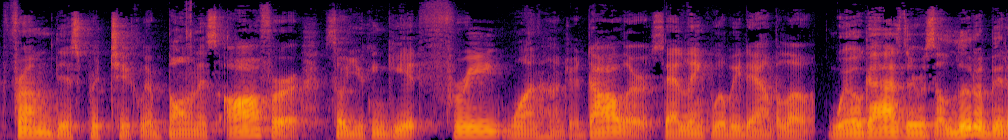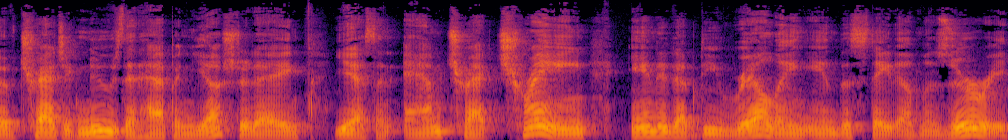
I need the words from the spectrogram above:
from this particular bonus offer. So you can get free $100. That link will be down below. Well, guys, there was a little bit of tragic news that happened yesterday. Yes, an Amtrak train ended up derailing in the state of Missouri,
